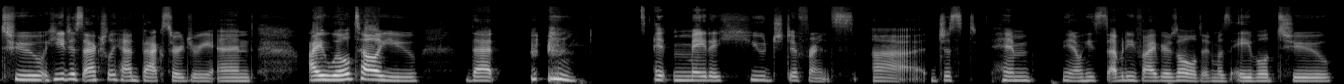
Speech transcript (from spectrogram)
two. He just actually had back surgery, and I will tell you that. it made a huge difference. Uh, just him, you know, he's 75 years old and was able to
